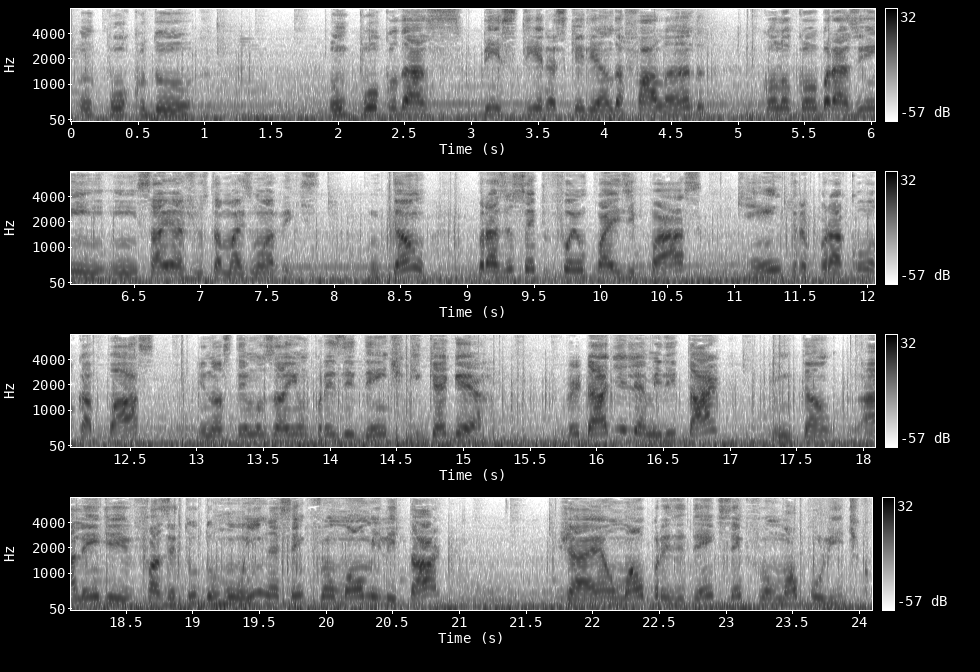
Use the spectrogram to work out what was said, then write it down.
um pouco do um pouco das besteiras que ele anda falando, colocou o Brasil em, em saia justa mais uma vez. Então, o Brasil sempre foi um país de paz, que entra para colocar paz e nós temos aí um presidente que quer guerra. Verdade, ele é militar, então, além de fazer tudo ruim, né? Sempre foi um mau militar, já é um mau presidente, sempre foi um mau político.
